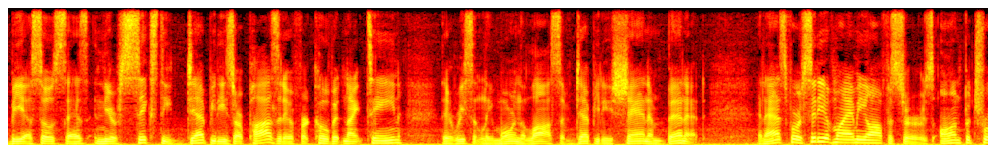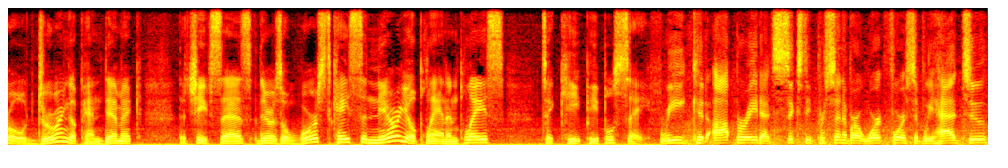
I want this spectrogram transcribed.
BSO says near 60 deputies are positive for COVID 19. They recently mourned the loss of Deputy Shannon Bennett. And as for City of Miami officers on patrol during a pandemic, the chief says there's a worst case scenario plan in place to keep people safe. We could operate at 60% of our workforce if we had to.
